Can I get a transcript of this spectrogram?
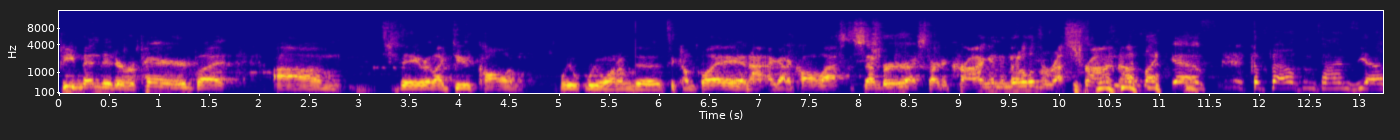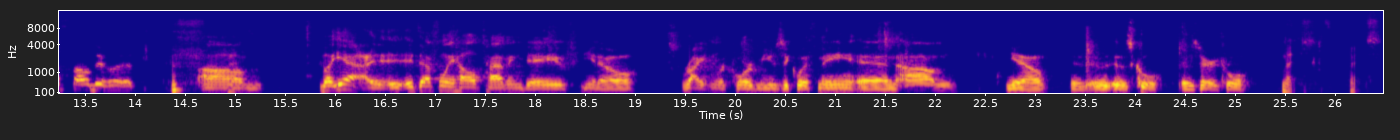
be mended or repaired, but um, they were like, dude, call him. We, we want him to, to come play. And I, I got a call last December. I started crying in the middle of a restaurant. And I was like, yes, a thousand times, yes, I'll do it. Um, but yeah, it, it definitely helped having Dave, you know, write and record music with me. And, um, you know, it, it, was cool. It was very cool. Nice, nice.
